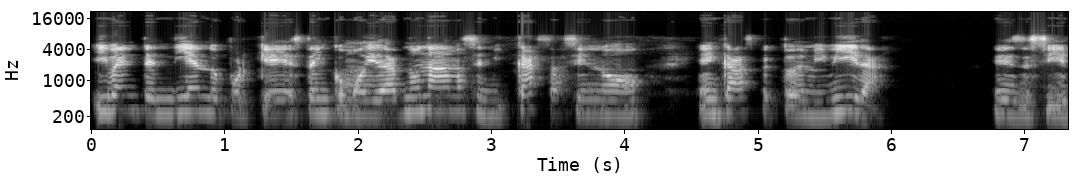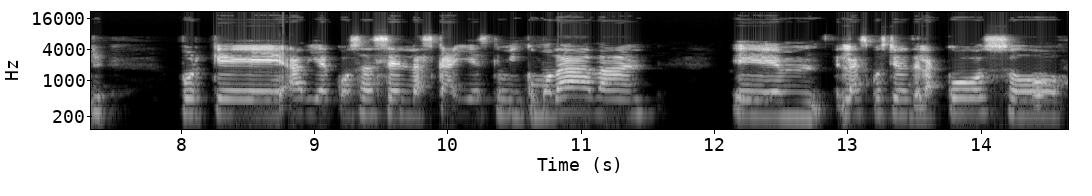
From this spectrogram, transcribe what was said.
iba entendiendo por qué esta incomodidad, no nada más en mi casa, sino en cada aspecto de mi vida. Es decir, porque había cosas en las calles que me incomodaban, em, las cuestiones del acoso,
